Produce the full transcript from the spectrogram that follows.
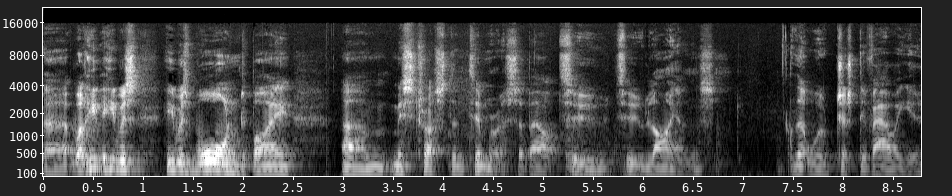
uh, well, he, he was he was warned by um, mistrust and timorous about two two lions that will just devour you,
